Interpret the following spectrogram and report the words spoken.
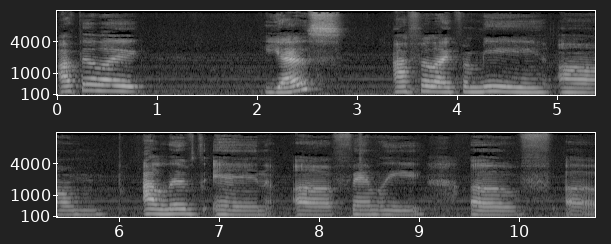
I feel like yes. I feel like for me, um, I lived in a family of uh,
